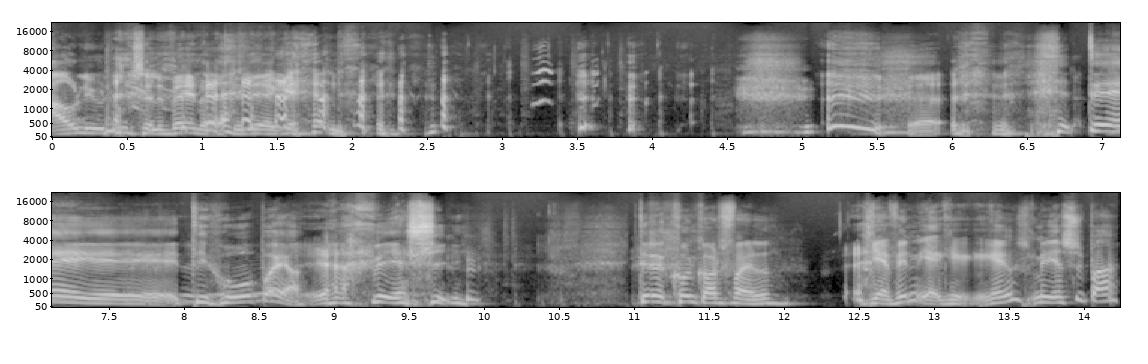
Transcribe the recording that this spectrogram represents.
aflive nogle talibaner, det er det, jeg kan. Det, øh, det håber jeg, Ja. vil jeg sige. Det er kun godt for alle. Jeg ved, jeg, jeg, jeg, men jeg synes bare,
